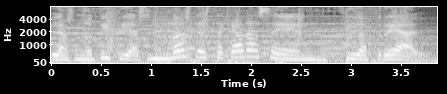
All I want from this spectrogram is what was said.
Las noticias más destacadas en Ciudad Real.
